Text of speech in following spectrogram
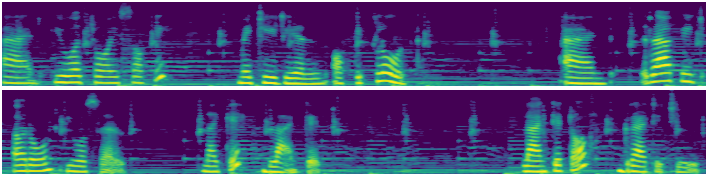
and your choice of the material of the cloth and wrap it around yourself like a blanket. Blanket of gratitude.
